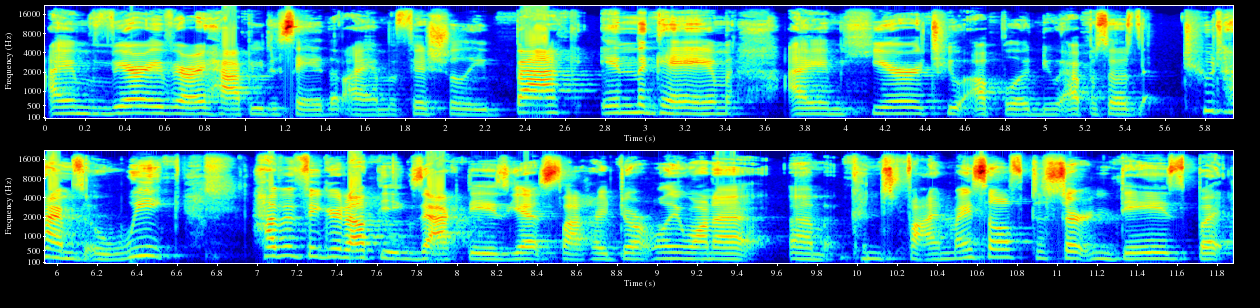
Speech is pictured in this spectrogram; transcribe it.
I am very, very happy to say that I am officially back in the game. I am here to upload new episodes two times a week. Haven't figured out the exact days yet, slash, I don't really want to um, confine myself to certain days, but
